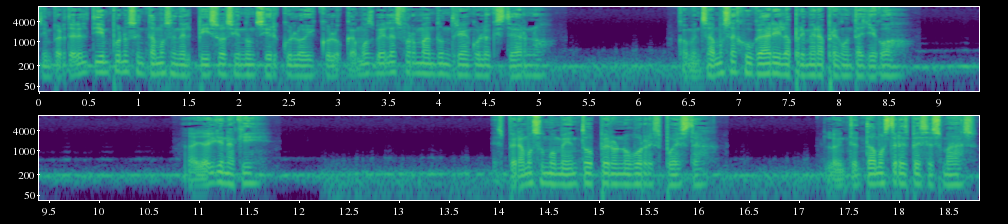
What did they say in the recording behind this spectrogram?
Sin perder el tiempo nos sentamos en el piso haciendo un círculo y colocamos velas formando un triángulo externo. Comenzamos a jugar y la primera pregunta llegó. ¿Hay alguien aquí? Esperamos un momento, pero no hubo respuesta. Lo intentamos tres veces más,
